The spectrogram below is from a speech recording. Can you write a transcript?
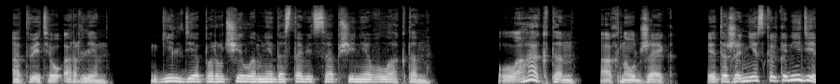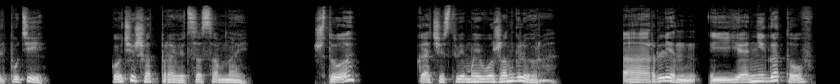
– ответил Орлен. «Гильдия поручила мне доставить сообщение в Лактон». «Лактон?» – ахнул Джейк. «Это же несколько недель пути». «Хочешь отправиться со мной?» «Что?» «В качестве моего жонглера». «Орлен, я не готов».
